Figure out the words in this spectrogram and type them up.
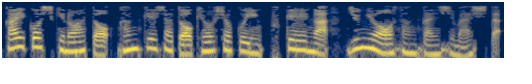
開校式の後、関係者と教職員、府警が授業を参観しました。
